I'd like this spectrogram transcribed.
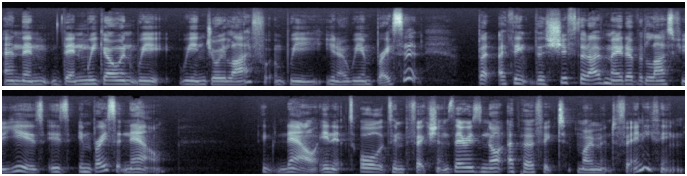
and then then we go and we we enjoy life we you know we embrace it. But i think the shift that i've made over the last few years is embrace it now. Now in its all its imperfections. There is not a perfect moment for anything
